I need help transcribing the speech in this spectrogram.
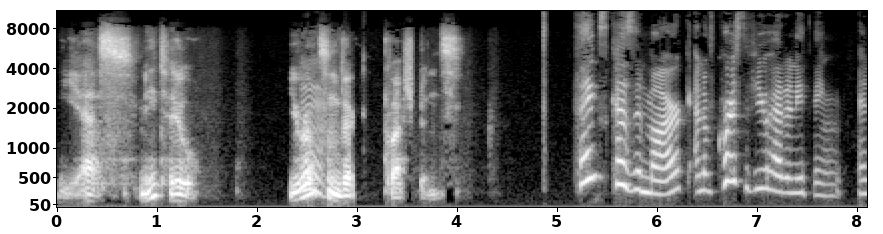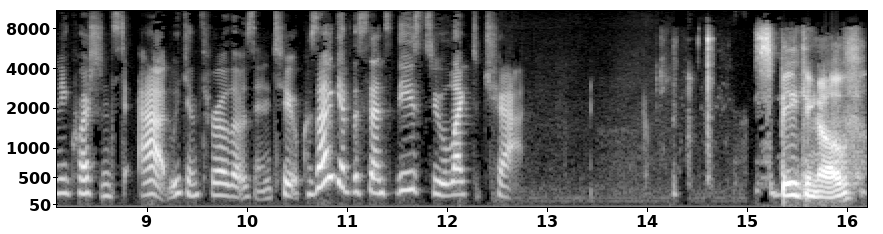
Yes, me too. You wrote Hmm. some very good questions. Thanks, cousin Mark. And of course, if you had anything, any questions to add, we can throw those in too. Because I get the sense these two like to chat. Speaking of,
